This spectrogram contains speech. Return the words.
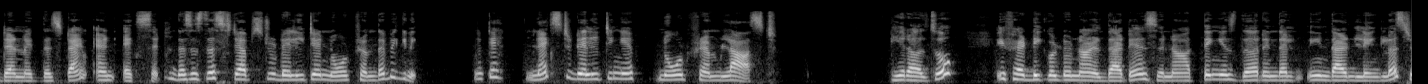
done at this time and exit. This is the steps to delete a node from the beginning okay next deleting a node from last. Here also if head equal to null that is nothing is there in the in that linked list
